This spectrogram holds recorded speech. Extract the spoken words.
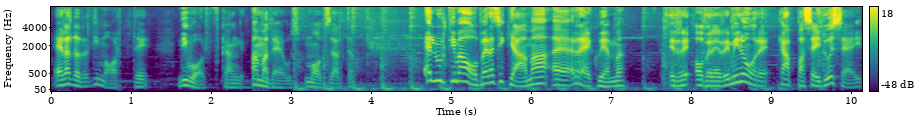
È la data di morte di Wolfgang Amadeus Mozart. E l'ultima opera si chiama eh, Requiem, re, opera in re minore, K626,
